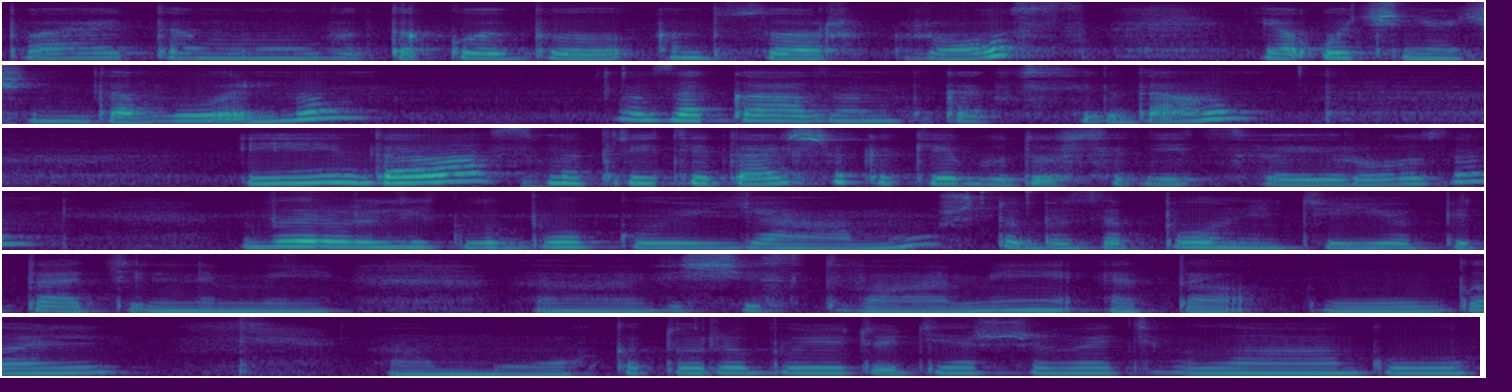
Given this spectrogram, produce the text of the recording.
Поэтому вот такой был обзор роз. Я очень-очень довольна заказом, как всегда. И да, смотрите дальше, как я буду садить свои розы. Вырыли глубокую яму, чтобы заполнить ее питательными э, веществами. Это уголь, мох, который будет удерживать влагу,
